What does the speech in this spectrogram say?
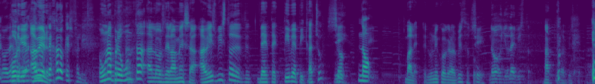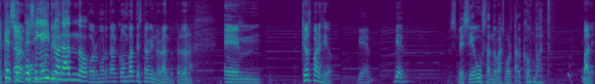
No, déjalo, Porque, a ver- Déjalo que es feliz. Una pregunta a los de la mesa. ¿Habéis visto Det- Detective Pikachu? Sí. No. Vale, el único que lo has visto es tú. Sí. No, yo la he visto. Ah, tú lo has visto. Es que se te sigue ignorando. Por Mortal Kombat te estaba ignorando, perdona. Em, ¿Qué os pareció? Bien, bien. Pues me sigue gustando más Mortal Kombat. Vale.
